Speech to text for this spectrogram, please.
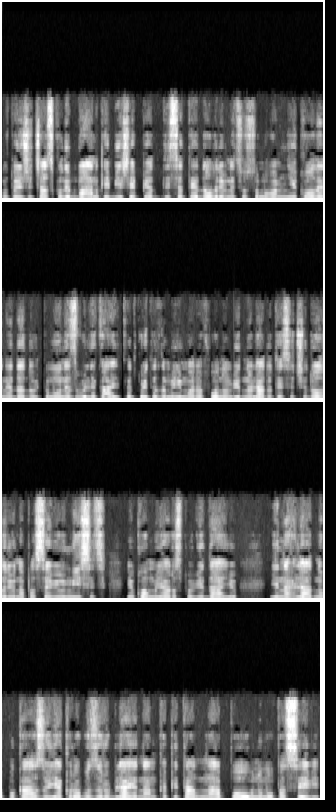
У той же час, коли банки більше 50 доларів на цю суму вам ніколи не дадуть. Тому не зволікайте. Слідкуйте за моїм марафоном від 0 до 1000 доларів на пасиві у місяць, якому я розповідаю і наглядно показую, як робот заробляє нам капітал на повному пасиві,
